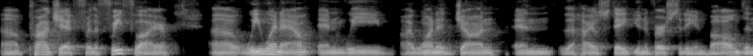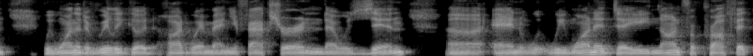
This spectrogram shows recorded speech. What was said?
uh, project for the Free Flyer. Uh, we went out and we I wanted John and the Ohio State University involved, and we wanted a really good hardware manufacturer, and that was ZIN, uh, and w- we wanted a non for profit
